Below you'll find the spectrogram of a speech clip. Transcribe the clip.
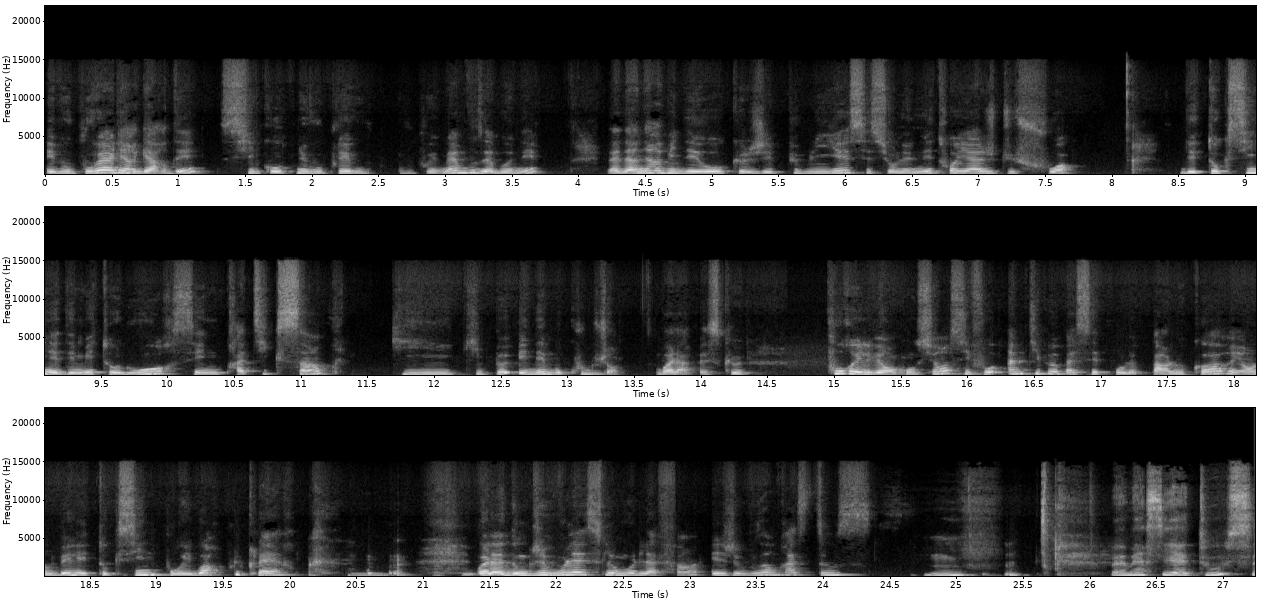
et vous pouvez aller regarder. Si le contenu vous plaît, vous, pouvez même vous abonner. La dernière vidéo que j'ai publiée, c'est sur le nettoyage du foie, des toxines et des métaux lourds. C'est une pratique simple qui, qui, peut aider beaucoup de gens. Voilà, parce que pour élever en conscience, il faut un petit peu passer pour le, par le corps et enlever les toxines pour y voir plus clair. Mmh, voilà, donc je vous laisse le mot de la fin et je vous embrasse tous. Bah, merci à tous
